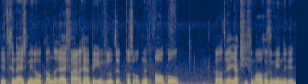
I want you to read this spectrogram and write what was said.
Dit geneesmiddel kan de rijvaardigheid beïnvloeden. Pas op met alcohol. Kan het reactievermogen verminderen.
